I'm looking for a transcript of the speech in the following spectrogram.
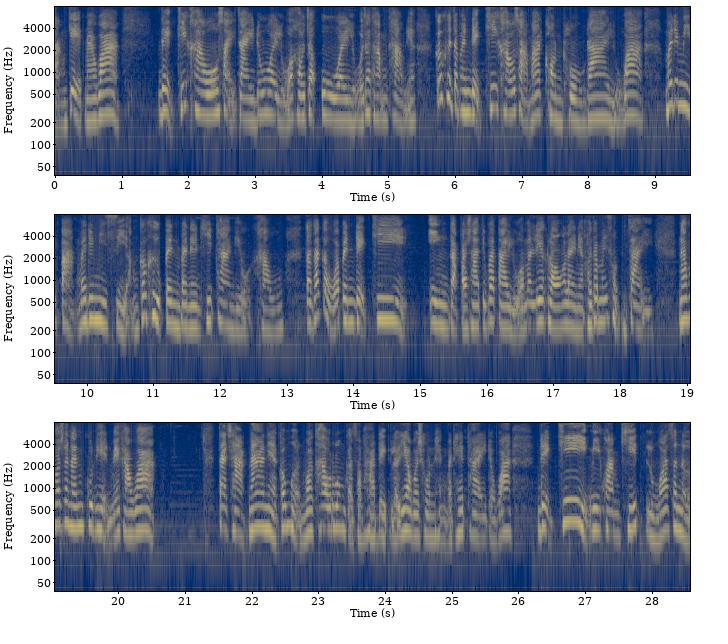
สังเกตไหมว่า เด็กที่เขาใส่ใจด้วย หรือว่าเขาจะอวยหรือว่าจะทำข่าวเนี่ยก็คือจะเป็นเด็กที่เขาสามารถคอนโทรลได้หรือว่าไม่ได้มีปากไม่ได้มีเสียงก็คือเป็นไปในทิศทางเดียวกับเขา แต่ถ้าเกิดว่าเป็นเด็กที่อิงกับประชาธิปไตยหรือว่ามันเรียกร้องอะไรเนี่ยเขาจะไม่สนใจนะเพราะฉะนั้นคุณเห็นไหมคะว่า แต่ฉากหน้าเนี่ยก็เหมือนว่าเข้าร่วมกับสภาเด็กและเยาวชนแห่งประเทศไทย แต่ว่าเด็กที่มีความคิดหรือว่าเสนอ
